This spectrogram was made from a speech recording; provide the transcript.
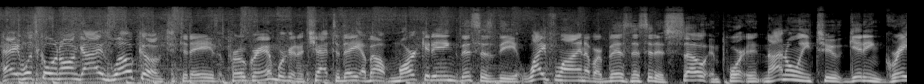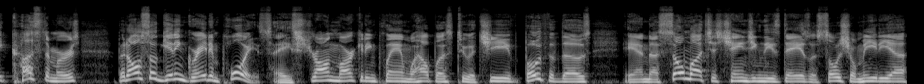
Hey, what's going on, guys? Welcome to today's program. We're going to chat today about marketing. This is the lifeline of our business. It is so important, not only to getting great customers, but also getting great employees. A strong marketing plan will help us to achieve both of those. And uh, so much is changing these days with social media,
